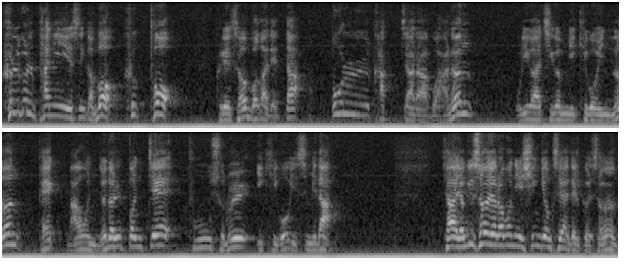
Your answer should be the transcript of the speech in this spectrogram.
흙을 파니 했으니까 뭐 흑토 그래서 뭐가 됐다 뿔각자라고 하는 우리가 지금 익히고 있는 148번째 부수를 익히고 있습니다. 자 여기서 여러분이 신경 써야 될 것은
